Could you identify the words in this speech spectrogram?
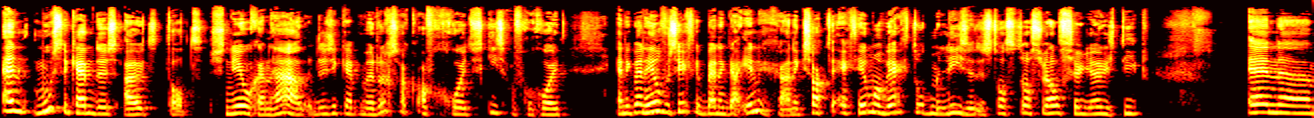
en moest ik hem dus uit dat sneeuw gaan halen. Dus ik heb mijn rugzak afgegooid, skis afgegooid. En ik ben heel voorzichtig ben ik daarin gegaan. Ik zakte echt helemaal weg tot mijn liezen. Dus het was, het was wel serieus diep. En uh,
